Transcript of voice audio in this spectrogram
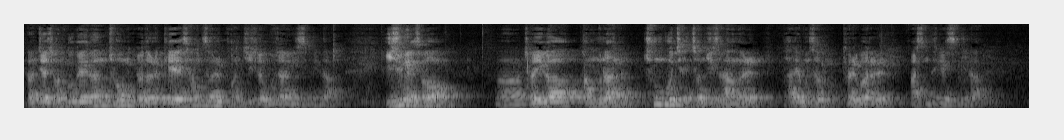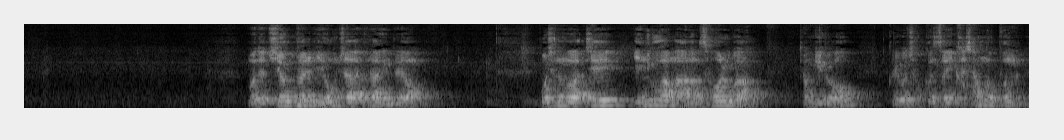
현재 전국에는 총 8개의 상설 번지 정구장이 있습니다. 이 중에서 어, 저희가 방문한 충북 제천지 사항을 사례 분석 결과를 말씀드리겠습니다. 먼저 지역별 이용자 현황인데요. 보시는 것 같이 인구가 많은 서울과 경기도 그리고 접근성이 가장 높은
